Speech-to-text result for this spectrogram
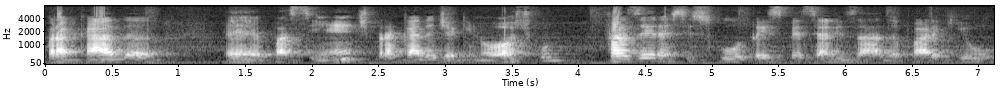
para cada é, paciente, para cada diagnóstico, fazer essa escuta especializada para que o,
